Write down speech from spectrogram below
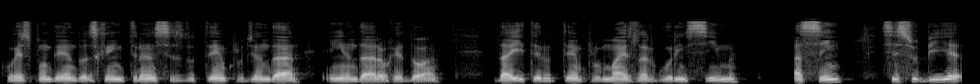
correspondendo às reentrâncias do templo de andar em andar ao redor. Daí ter o templo mais largura em cima. Assim, se subia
